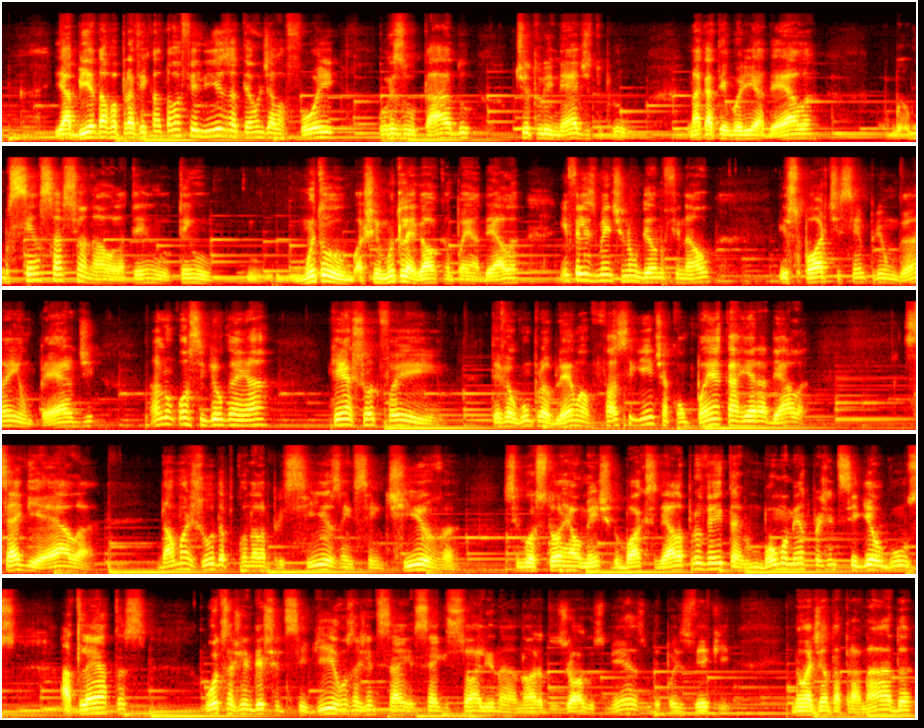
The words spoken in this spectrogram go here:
E a Bia dava para ver que ela estava feliz até onde ela foi, o resultado, título inédito pro, na categoria dela. Sensacional, ela tem, tem muito, achei muito legal a campanha dela. Infelizmente não deu no final. Esporte sempre um ganha, um perde. Ela não conseguiu ganhar quem achou que foi teve algum problema, faz o seguinte, acompanha a carreira dela, segue ela, dá uma ajuda quando ela precisa, incentiva. Se gostou realmente do boxe dela, aproveita. É um bom momento para a gente seguir alguns atletas. Outros a gente deixa de seguir, uns a gente sai, segue só ali na, na hora dos jogos mesmo, depois vê que não adianta para nada.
